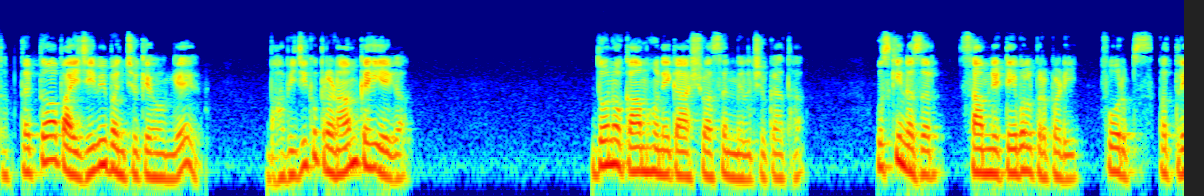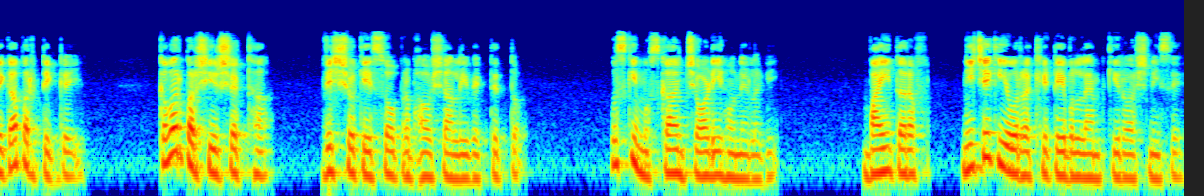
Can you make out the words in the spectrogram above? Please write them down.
तब तक तो आप आईजी भी बन चुके होंगे। भाभी जी को प्रणाम कहिएगा। दोनों काम होने का आश्वासन मिल चुका था। उसकी नज़र सामने टेबल पर पड़ी, फोर्ब्स पत्रिका पर टिक गई। कवर पर शीर्षक था, विश्व के सौ प्रभावशाली व्यक्तित्व। उसकी मुस्कान चौड़ी होने लगी। बाई तरफ़ नीचे की ओर रखे टेबल लैंप की रोशनी से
